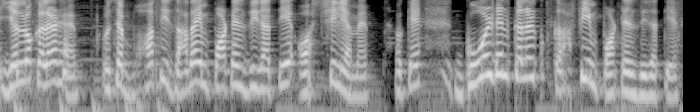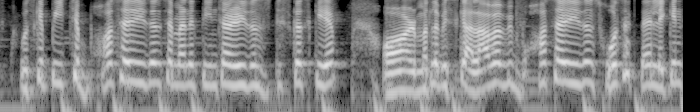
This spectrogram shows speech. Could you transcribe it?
येलो कलर है, उसे बहुत ही ज़्यादा इंपॉर्टेंस दी जाती है ऑस्ट्रेलिया में। ओके? गोल्डन कलर को काफ़ी इंपॉर्टेंस दी जाती है। उसके पीछे बहुत सारे रीजन्स है, मैंने तीन चार रीजन्स डिस्कस किए और मतलब इसके अलावा भी बहुत सारे रीजन्स हो सकते हैं, लेकिन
